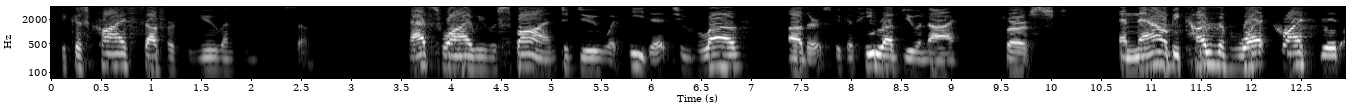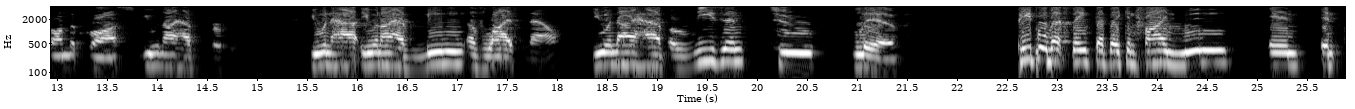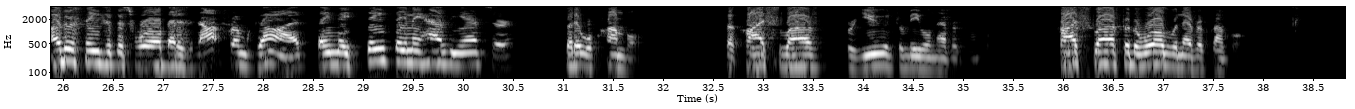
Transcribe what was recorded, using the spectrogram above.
Because Christ suffered for you and for me also. That's why we respond to do what he did, to love others, because he loved you and I first. And now, because of what Christ did on the cross, you and I have purpose. You and, ha- you and I have meaning of life now. You and I have a reason to live. People that think that they can find meaning in, in other things of this world that is not from God, they may think they may have the answer, but it will crumble. But Christ's love for you and for me will never crumble. Christ's love for the world will never crumble.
